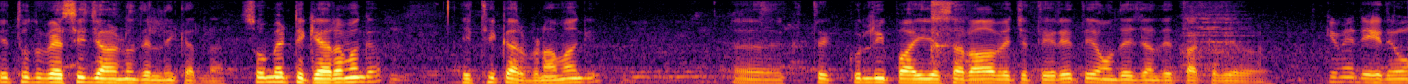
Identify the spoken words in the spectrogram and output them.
ਇੱਥੋਂ ਤਾਂ ਵੈਸੇ ਹੀ ਜਾਣ ਨੂੰ ਦਿਲ ਨਹੀਂ ਕਰਨਾ। ਸੋ ਮੈਂ ਟਿਕਿਆ ਰਵਾਂਗਾ ਇੱਥੇ ਘਰ ਬਣਾਵਾਂਗੇ। ਅ, ਤੇ ਕੁੱਲੀ ਪਾਈ ਐਸਾ ਰਾਹ ਵਿੱਚ ਤੇਰੇ ਤੇ ਆਉਂਦੇ ਜਾਂਦੇ ਤੱਕਦੇ ਰਹਾਂ ਕਿਵੇਂ ਦੇਖਦੇ ਹੋ?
